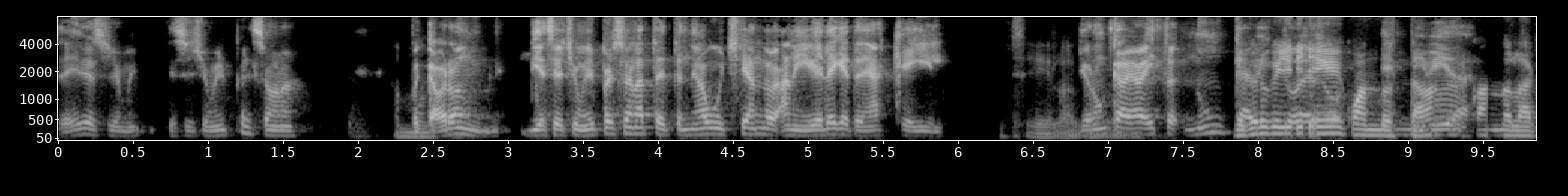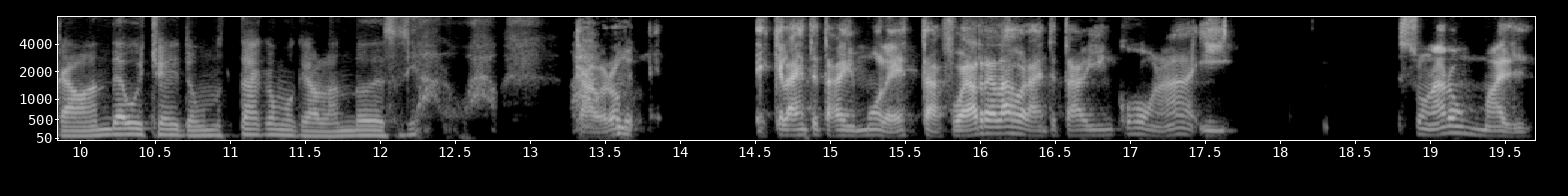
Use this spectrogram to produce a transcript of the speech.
Sí, 18 mil personas. Pues cabrón, 18 mil personas te tenían abucheando a niveles que tenías que ir. Sí, yo nunca había visto, nunca Yo creo que yo llegué cuando estaba, cuando la acaban de abuchear y todo el mundo está como que hablando de eso, así, ah, wow. Cabrón, es que la gente estaba bien molesta. Fuera relajo, la gente estaba bien cojonada y sonaron mal.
